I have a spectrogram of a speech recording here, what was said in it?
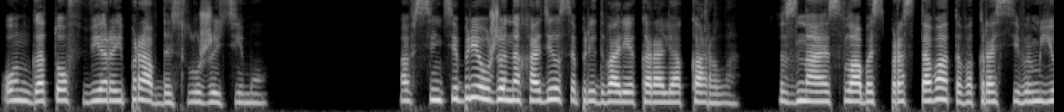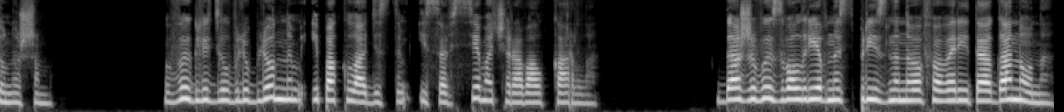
он готов верой и правдой служить ему а в сентябре уже находился при дворе короля Карла, зная слабость простоватого красивым юношам. Выглядел влюбленным и покладистым и совсем очаровал Карла. Даже вызвал ревность признанного фаворита Аганона.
